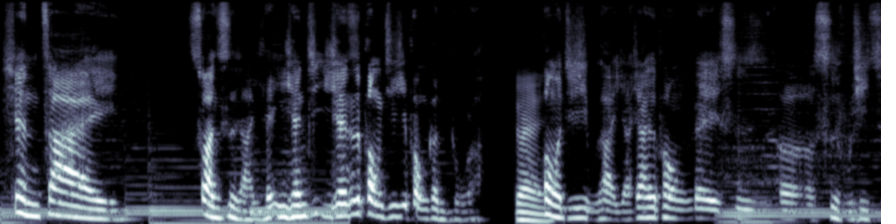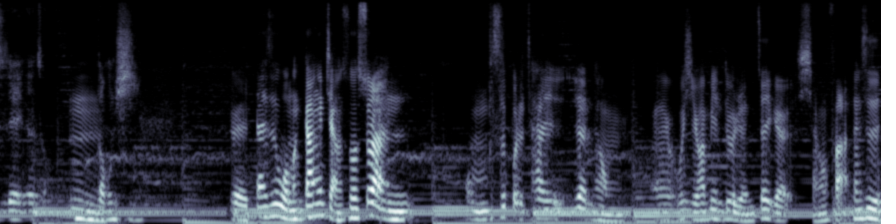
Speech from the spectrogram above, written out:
现在算是啊，以前以前以前是碰机器碰更多了，对，碰的机器不太一样，现在是碰类似呃伺服器之类那种嗯，东西。对，但是我们刚刚讲说，虽然我们不是不是太认同，呃，我喜欢面对人这个想法，但是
